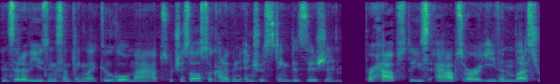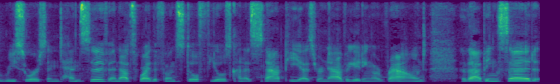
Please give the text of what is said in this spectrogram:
instead of using something like Google Maps, which is also kind of an interesting decision. Perhaps these apps are even less resource intensive, and that's why the phone still feels kind of snappy as you're navigating around. That being said,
